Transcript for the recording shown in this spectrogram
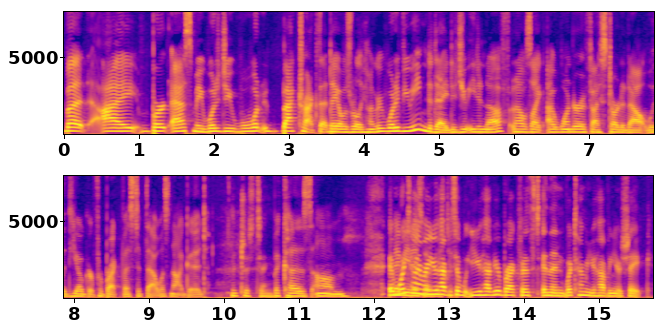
But I, Bert asked me, "What did you? What backtrack that day? I was really hungry. What have you eaten today? Did you eat enough?" And I was like, "I wonder if I started out with yogurt for breakfast, if that was not good, Interesting. because um." and what time are you having? So you have your breakfast, and then what time are you having your shake?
